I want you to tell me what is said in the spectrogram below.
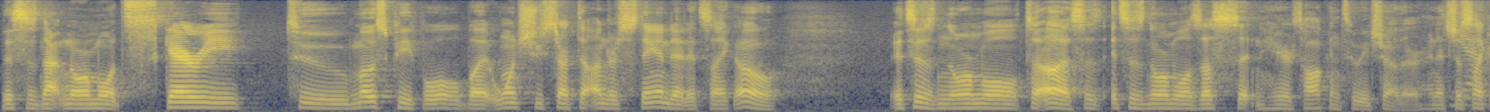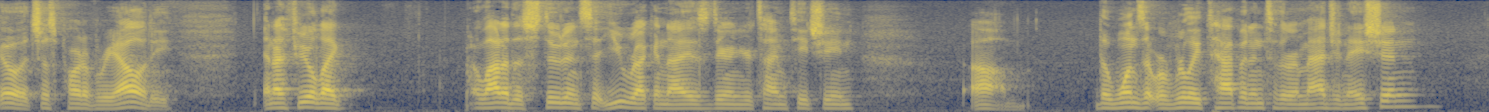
this is not normal. It's scary to most people, but once you start to understand it, it's like, oh, it's as normal to us. It's as normal as us sitting here talking to each other. And it's just yeah. like, oh, it's just part of reality. And I feel like a lot of the students that you recognized during your time teaching, um, the ones that were really tapping into their imagination,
